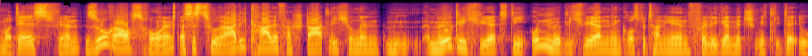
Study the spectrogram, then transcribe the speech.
Modells führen, so rausholen, dass es zu radikale Verstaatlichungen möglich wird, die unmöglich wären, wenn Großbritannien völliger Mit Mitglied der EU,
